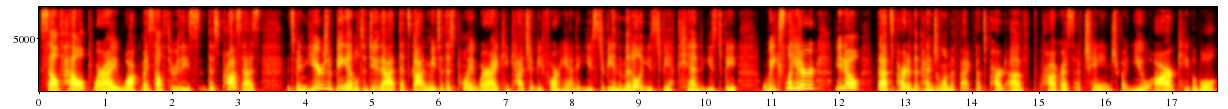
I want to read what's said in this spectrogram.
self-help where I walk myself through these this process. It's been years of being able to do that that's gotten me to this point where I can catch it beforehand. It used to be in the middle, it used to be at the end, it used to be weeks later, you know, that's part of the pendulum effect. That's part of the progress of change, but you are capable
